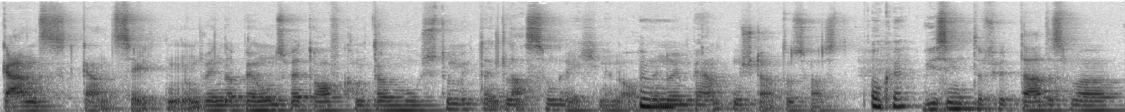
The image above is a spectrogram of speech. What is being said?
ganz, ganz selten. Und wenn da bei uns wer draufkommt, dann musst du mit der Entlassung rechnen, auch wenn du einen Beamtenstatus hast. Okay. Wir sind dafür da, dass wir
